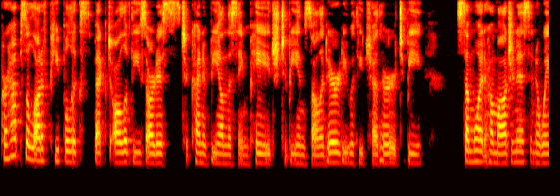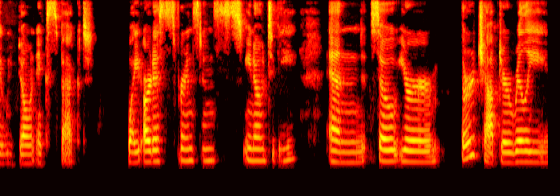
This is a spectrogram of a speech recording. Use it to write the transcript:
perhaps a lot of people expect all of these artists to kind of be on the same page, to be in solidarity with each other, to be somewhat homogenous in a way we don't expect white artists, for instance, you know, to be. And so your third chapter really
